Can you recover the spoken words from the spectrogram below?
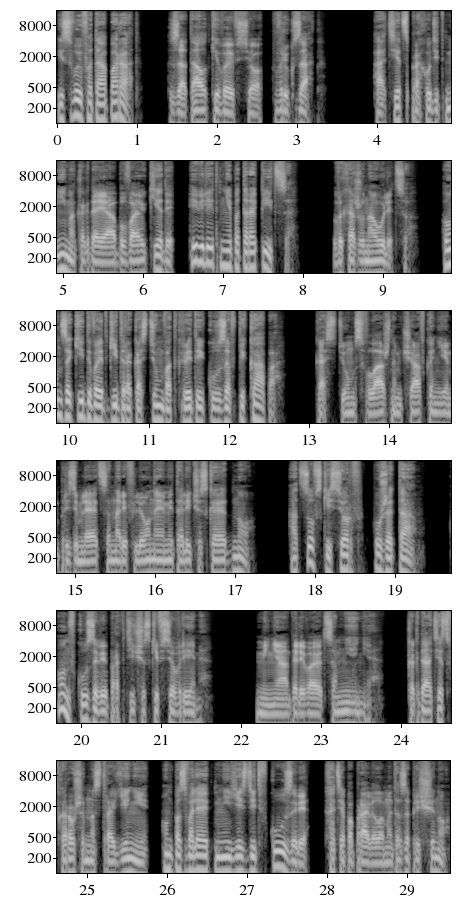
и свой фотоаппарат, заталкивая все в рюкзак. Отец проходит мимо, когда я обуваю кеды, и велит мне поторопиться. Выхожу на улицу. Он закидывает гидрокостюм в открытый кузов пикапа. Костюм с влажным чавканьем приземляется на рифленое металлическое дно. Отцовский серф уже там. Он в кузове практически все время. Меня одолевают сомнения. Когда отец в хорошем настроении, он позволяет мне ездить в кузове, хотя по правилам это запрещено.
